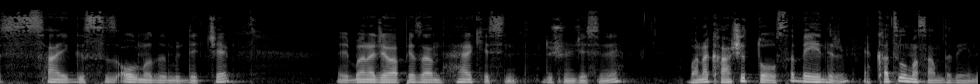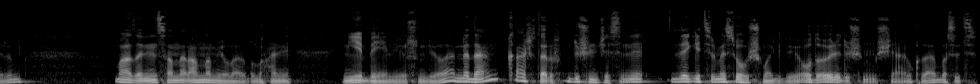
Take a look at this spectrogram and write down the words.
saygısız olmadığı müddetçe bana cevap yazan herkesin düşüncesini bana karşıt da olsa beğenirim. Ya katılmasam da beğenirim. Bazen insanlar anlamıyorlar bunu. Hani niye beğeniyorsun diyorlar. Neden? Karşı tarafın düşüncesini dile getirmesi hoşuma gidiyor. O da öyle düşünmüş yani bu kadar basit.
